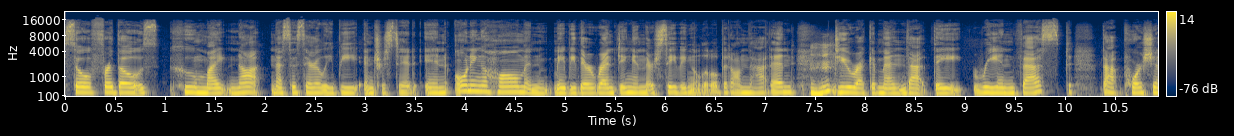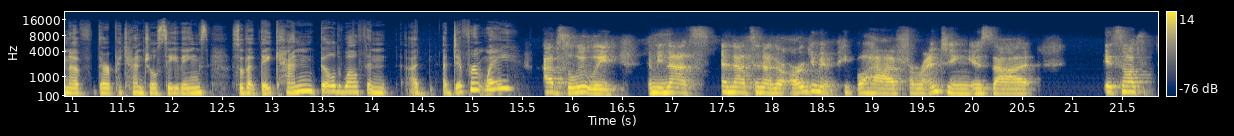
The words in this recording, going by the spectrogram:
So, for those who might not necessarily be interested in owning a home and maybe they're renting and they're saving a little bit on that end, mm-hmm. do you recommend that they reinvest that portion of their potential savings so that they can build wealth in a, a different way? Absolutely. I mean, that's, and that's another argument people have for renting is that it's not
